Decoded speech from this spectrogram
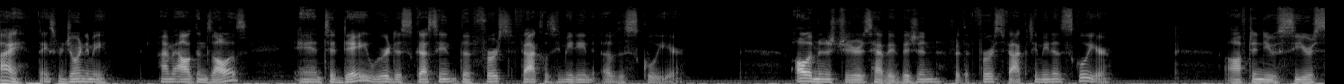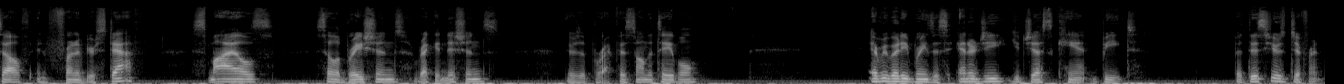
Hi, thanks for joining me. I'm Al Gonzalez, and today we're discussing the first faculty meeting of the school year. All administrators have a vision for the first faculty meeting of the school year. Often you see yourself in front of your staff, smiles, celebrations, recognitions. There's a breakfast on the table. Everybody brings this energy you just can't beat. But this year's different.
